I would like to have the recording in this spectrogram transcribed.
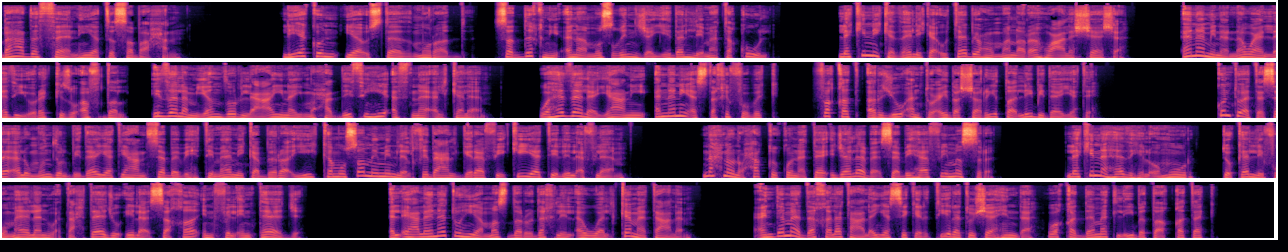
بعد الثانية صباحا. ليكن يا أستاذ مراد صدقني أنا مصغ جيدا لما تقول. لكني كذلك أتابع ما نراه على الشاشة. أنا من النوع الذي يركز أفضل إذا لم ينظر لعيني محدثه أثناء الكلام. وهذا لا يعني أنني أستخف بك فقط أرجو أن تعيد الشريط لبدايته. كنت أتساءل منذ البداية عن سبب اهتمامك برأيي كمصمم للخدع الجرافيكية للأفلام. نحن نحقق نتائج لا بأس بها في مصر، لكن هذه الأمور تكلف مالا وتحتاج إلى سخاء في الإنتاج. الإعلانات هي مصدر دخل الأول كما تعلم. عندما دخلت علي السكرتيرة شاهندة وقدمت لي بطاقتك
